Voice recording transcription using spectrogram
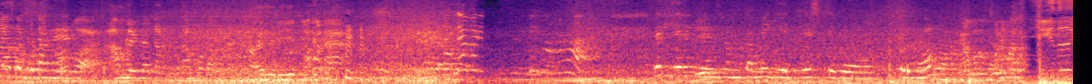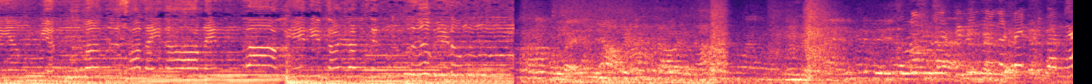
மாசம் போட்டாங்க ஆம்லேட்டா கணக்கு தான் போட்டாங்க இதயம் என்பது சதைதான் என்றால் எரிதழல் நின்றுவிடும் சுட சுட வந்து ட்ரை பண்ணி பாருங்க.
